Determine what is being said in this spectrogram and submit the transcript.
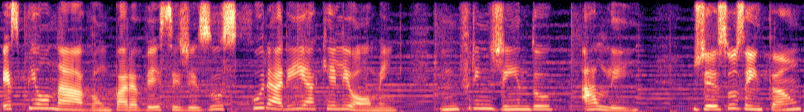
espionavam para ver se Jesus curaria aquele homem, infringindo a lei. Jesus então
